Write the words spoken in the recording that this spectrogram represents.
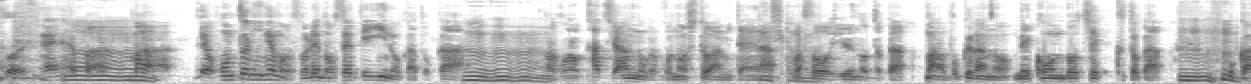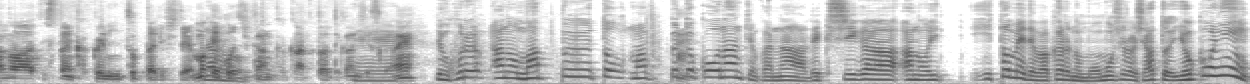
そうですね。やっぱ、うんうんうん。まあで本当にでもそれ載せていいのかとか、うんうんうん。まあ、この価値あんのかこの人はみたいなまあ、そういうのとか、まあ、僕らのメコンドチェックとか、うんうん。他のアーティストに確認取ったりして、まあ、結構時間かかったって感じですかね。えー。でもこれあのマップとマップとこうなんていうかな歴史があのい一目で分かるのも面白いしあと横に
